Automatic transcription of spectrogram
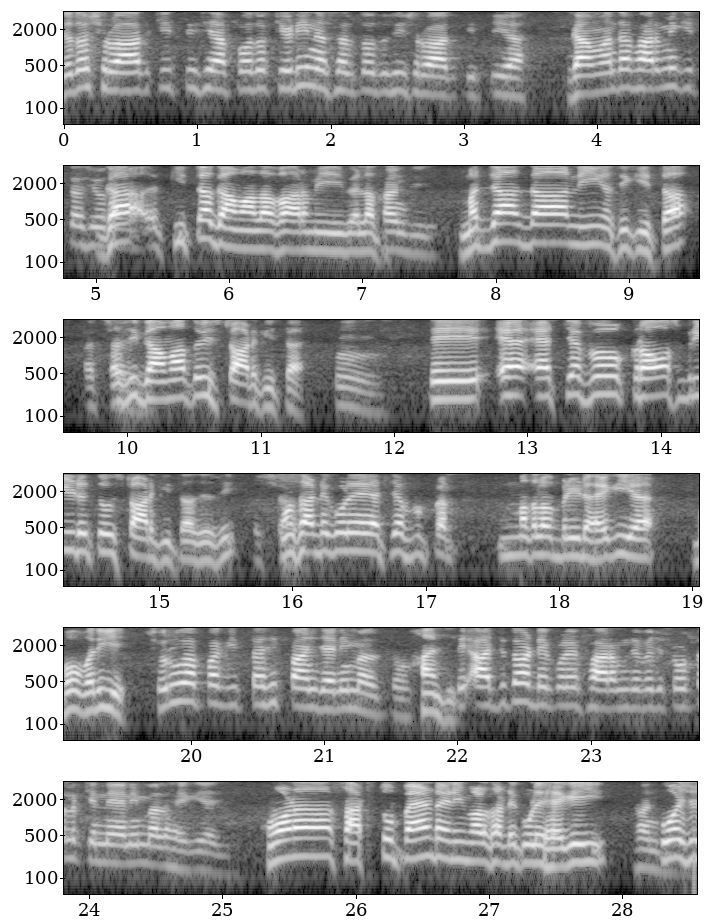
ਜਦੋਂ ਸ਼ੁਰੂਆਤ ਕੀਤੀ ਸੀ ਆਪਾਂ ਉਦੋਂ ਕਿਹੜੀ ਨਸਲ ਤੋਂ ਤੁਸੀਂ ਸ਼ੁਰੂਆਤ ਕੀਤੀ ਆ? ਗਾਵਾਂ ਦਾ ਫਾਰਮ ਹੀ ਕੀਤਾ ਸੀ ਉਦੋਂ? ਕੀਤਾ ਗਾਵਾਂ ਦਾ ਫਾਰਮ ਹੀ ਪਹਿਲਾਂ। ਹਾਂਜੀ। ਮੱਝਾਂ ਦਾ ਨਹੀਂ ਅਸੀਂ ਕੀਤਾ। ਅਸੀਂ ਗਾਵਾਂ ਤੋਂ ਹੀ ਸਟਾਰਟ ਕੀਤਾ। ਹੂੰ। ਤੇ ਐਚਐਫ ਕ੍ਰਾਸ ਬਰੀਡ ਤੋਂ ਸਟਾਰਟ ਕੀਤਾ ਸੀ ਅਸੀਂ। ਹੁਣ ਸਾਡੇ ਕੋਲੇ ਐਚਐਫ ਮਤਲਬ ਬਰੀਡ ਹੈਗੀ ਆ। ਬਹੁਤ ਵਧੀਆ ਸ਼ੁਰੂ ਆਪਾਂ ਕੀਤਾ ਸੀ ਪੰਜ ਐਨੀਮਲ ਤੋਂ। ਹਾਂਜੀ। ਤੇ ਅੱਜ ਤੁਹਾਡੇ ਕੋਲੇ ਫਾਰਮ ਦੇ ਵਿੱਚ ਟੋਟਲ ਕਿੰਨੇ ਐਨੀਮਲ ਹੈਗੇ ਆ ਜੀ? ਹੁਣ 60 ਤੋਂ 65 ਐਨੀਮਲ ਸਾਡੇ ਕੋਲੇ ਹੈਗੇ ਹੀ ਹਾਂਜੀ। ਕੁਝ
